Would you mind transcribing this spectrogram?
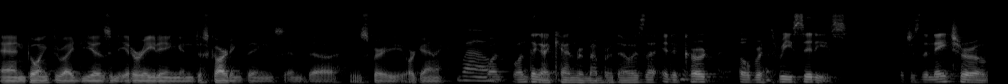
and going through ideas and iterating and discarding things, and uh, it was very organic. wow. One, one thing I can remember though is that it occurred over three cities, which is the nature of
